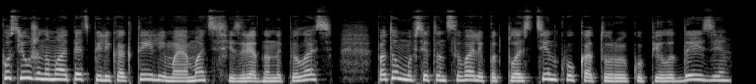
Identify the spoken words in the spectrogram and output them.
После ужина мы опять пили коктейли, и моя мать изрядно напилась. Потом мы все танцевали под пластинку, которую купила Дейзи.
